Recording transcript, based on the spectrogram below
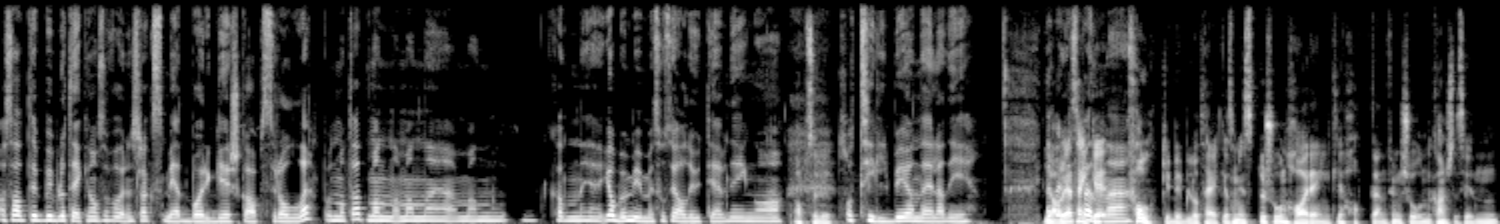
Altså at bibliotekene også får en slags medborgerskapsrolle, på en måte. At man, man, eh, man kan jobbe mye med sosial utjevning og, og tilby en del av de Ja, og jeg tenker spennende. Folkebiblioteket som institusjon har egentlig hatt den funksjonen kanskje siden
